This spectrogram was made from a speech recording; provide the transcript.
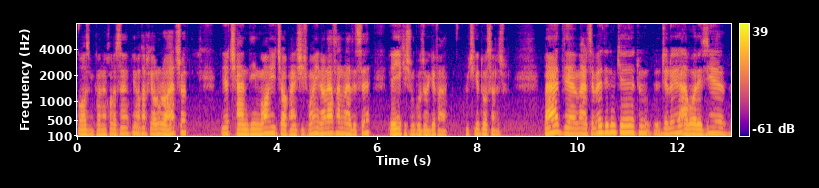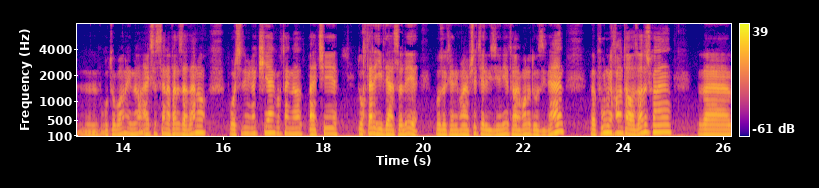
باز می‌کنه. خلاصه یه مقدار خیالون راحت شد. یه چندین ماهی چا پنج شیش ماه اینا رفتن مدرسه یا یکیشون بزرگه فقط. کوچیک دو سالش بود. بعد مرتبه دیدیم که تو جلوی عوارضی اتوبان اینا عکس سه نفر زدن و پرسیدیم اینا کیان؟ گفتن اینا بچه دختر 17 ساله بزرگترین هنرپیشه تلویزیونی تایوان رو دزدیدن و پول می‌خوان تا آزادش کنن و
